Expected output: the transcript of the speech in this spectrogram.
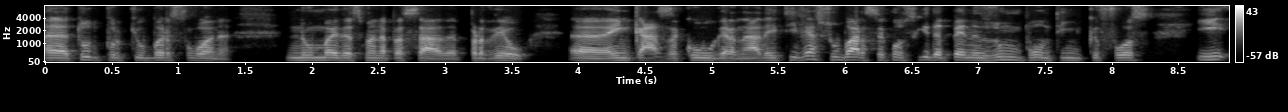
uh, tudo porque o Barcelona no meio da semana passada perdeu uh, em casa com o Granada e tivesse o Barça conseguido apenas um pontinho que fosse e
